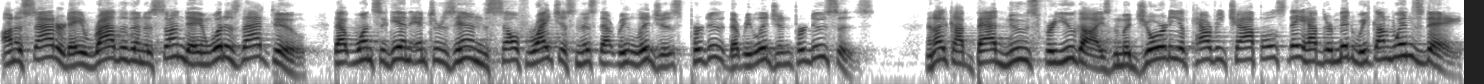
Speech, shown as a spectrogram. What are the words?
on a Saturday rather than a Sunday. And what does that do? That once again enters in self righteousness that, religious produ- that religion produces. And I've got bad news for you guys. The majority of Calvary chapels, they have their midweek on Wednesday.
